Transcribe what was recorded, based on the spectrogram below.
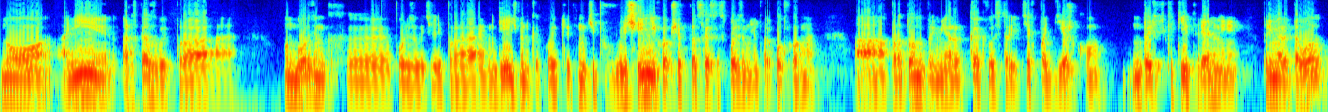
но они рассказывают про онбординг э, пользователей, про engagement какой-то, ну, типа, вовлечение их вообще в процесс использования твоей платформы, а про то, например, как выстроить техподдержку, ну, то есть какие-то реальные примеры того,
